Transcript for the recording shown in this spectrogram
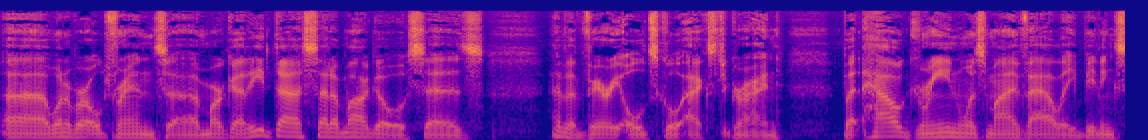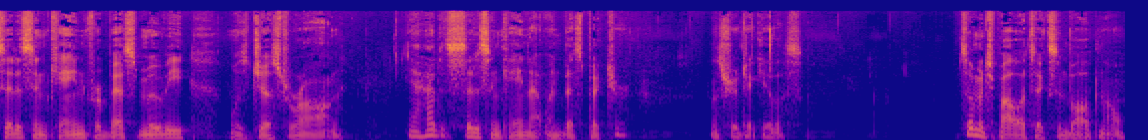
Uh, one of our old friends, uh, Margarita Saramago, says, I have a very old school axe to grind, but how green was my valley beating Citizen Kane for best movie was just wrong. Yeah, how did Citizen Kane not win best picture? That's ridiculous. So much politics involved, Noel.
